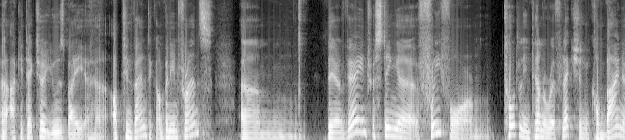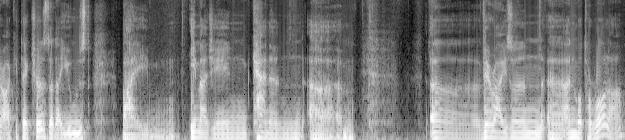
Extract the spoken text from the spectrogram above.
uh, architecture used by Optinvent, a company in France. Um, they are very interesting uh, freeform, total internal reflection combiner architectures that are used by um, Imagine, Canon, um, uh, Verizon, uh, and Motorola.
